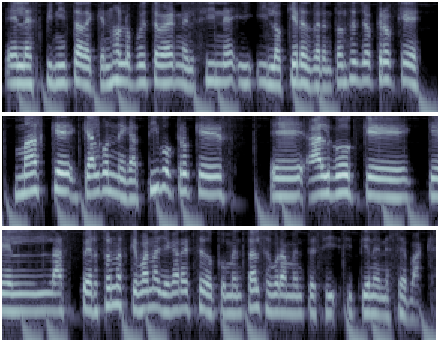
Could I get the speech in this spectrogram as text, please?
la espinita de que no lo pudiste ver en el cine y, lo quieres ver. Entonces yo creo que más que, que algo negativo, creo que es eh, algo que, que, las personas que van a llegar a este documental seguramente sí, sí tienen ese back.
